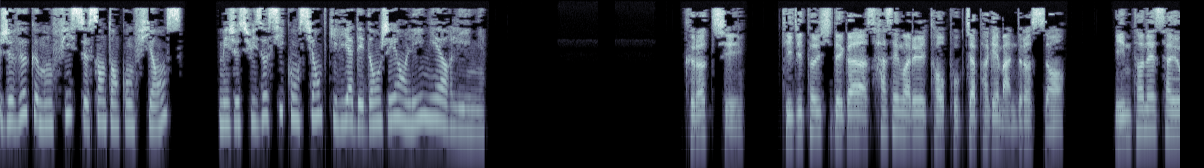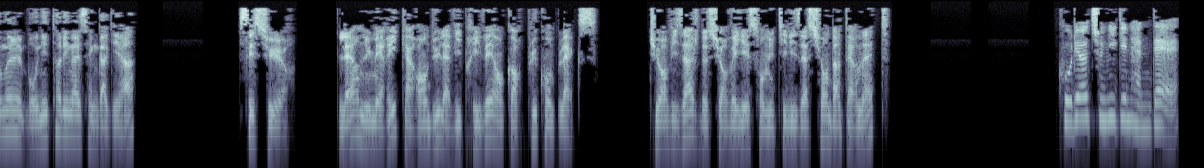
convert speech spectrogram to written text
Je veux que mon fils se sente en confiance, mais je suis aussi consciente qu'il y a des dangers en ligne et hors ligne. 그렇지. 디지털 시대가 사생활을 더 복잡하게 만들었어. 인터넷 사용을 모니터링할 생각이야? C'est sûr. L'ère numérique a rendu la vie privée encore plus complexe. Tu envisages de surveiller son utilisation d'Internet 고려 중이긴 한데,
